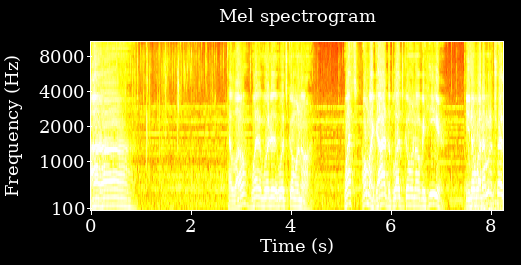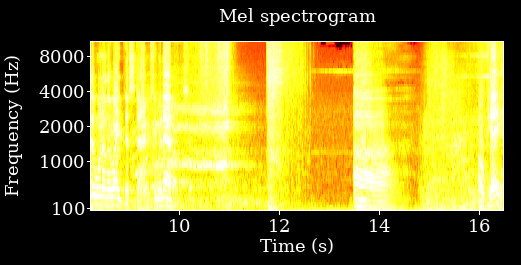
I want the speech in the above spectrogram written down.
Ah. Uh, hello? What, what, what's going on? What? Oh my god, the blood's going over here. You know what? I'm to try the one on the right this time. See what happens. Uh... Okay.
